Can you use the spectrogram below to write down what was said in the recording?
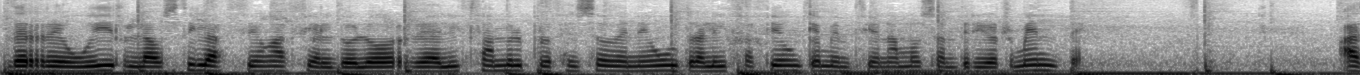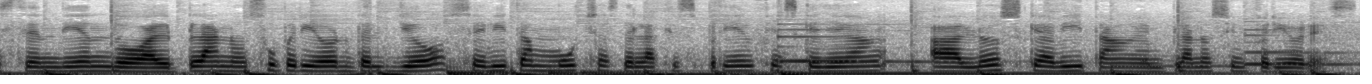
de rehuir la oscilación hacia el dolor realizando el proceso de neutralización que mencionamos anteriormente. Ascendiendo al plano superior del yo, se evitan muchas de las experiencias que llegan a los que habitan en planos inferiores.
